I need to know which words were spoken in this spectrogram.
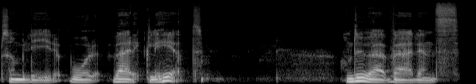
som blir vår verklighet. Om du är världens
